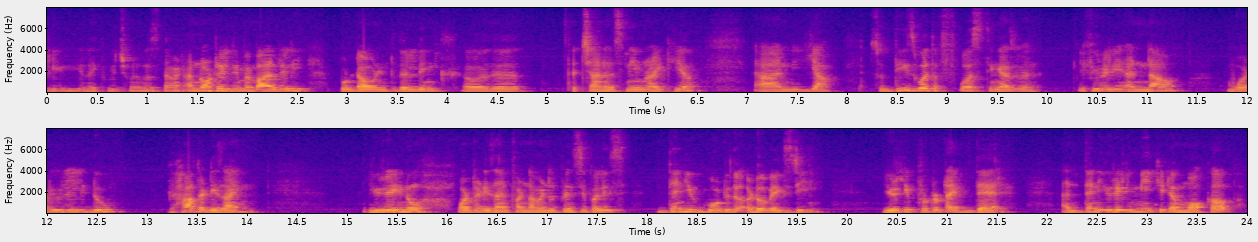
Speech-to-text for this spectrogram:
really like which one was that? I'm not really remember i'll really put down into the link uh, the the channel's name right here. And yeah so these were the first thing as well. If you really and now what you really do you have the design you really know what the design fundamental principle is then you go to the adobe xd you really prototype there and then you really make it a mock-up.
